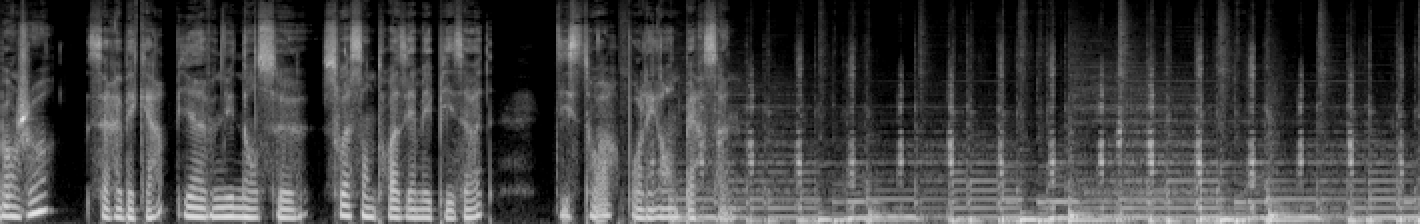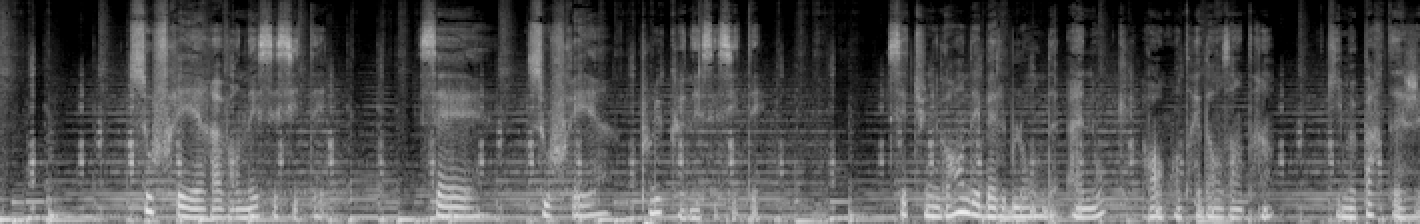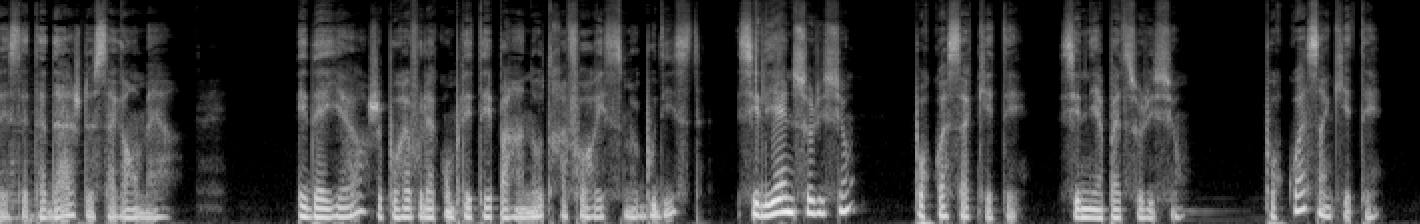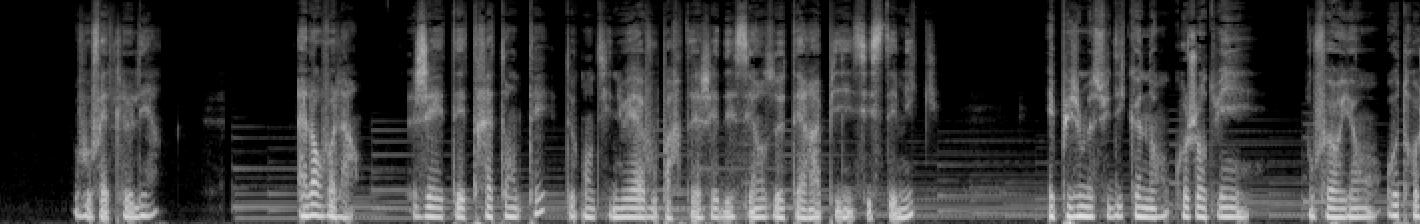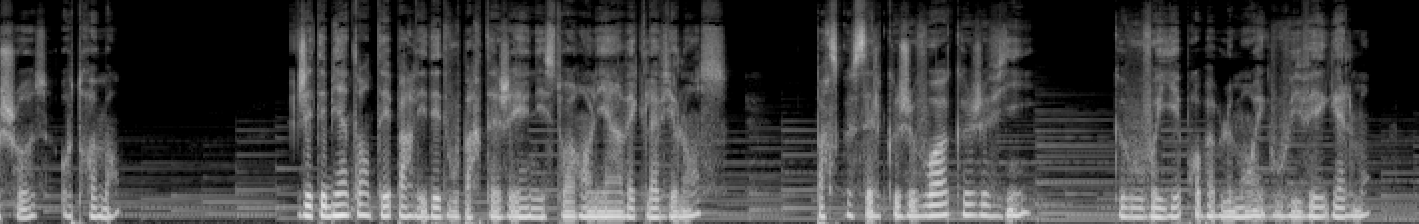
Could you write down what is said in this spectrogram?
Bonjour, c'est Rebecca. Bienvenue dans ce 63e épisode d'Histoire pour les grandes personnes. Souffrir avant nécessité, c'est souffrir plus que nécessité. C'est une grande et belle blonde, Anouk, rencontrée dans un train, qui me partageait cet adage de sa grand-mère. Et d'ailleurs, je pourrais vous la compléter par un autre aphorisme bouddhiste. S'il y a une solution, pourquoi s'inquiéter s'il n'y a pas de solution? Pourquoi s'inquiéter? Vous faites le lien? Alors voilà, j'ai été très tentée de continuer à vous partager des séances de thérapie systémique. Et puis je me suis dit que non, qu'aujourd'hui nous ferions autre chose autrement. J'étais bien tentée par l'idée de vous partager une histoire en lien avec la violence, parce que celle que je vois, que je vis, que vous voyez probablement et que vous vivez également,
